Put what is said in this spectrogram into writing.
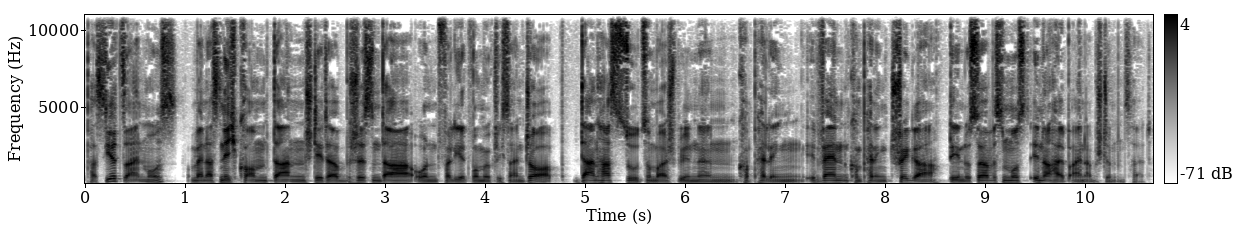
passiert sein muss. Und wenn das nicht kommt, dann steht er beschissen da und verliert womöglich seinen Job. Dann hast du zum Beispiel einen compelling Event, compelling Trigger, den du servicen musst innerhalb einer bestimmten Zeit.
